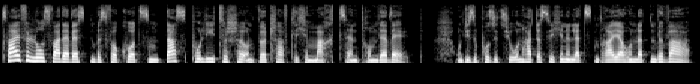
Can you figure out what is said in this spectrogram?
Zweifellos war der Westen bis vor kurzem das politische und wirtschaftliche Machtzentrum der Welt. Und diese Position hat es sich in den letzten drei Jahrhunderten bewahrt.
